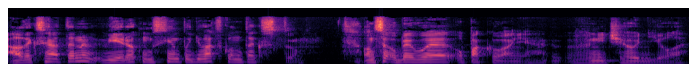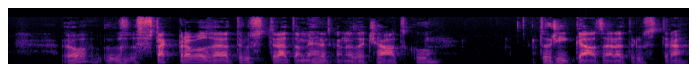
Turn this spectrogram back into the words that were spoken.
Ale tak se na ten výrok musíme podívat v kontextu. On se objevuje opakovaně v Nietzscheho díle. Jo? V tak pravil Zaratustra, tam je hnedka na začátku, to říká Zaratustra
